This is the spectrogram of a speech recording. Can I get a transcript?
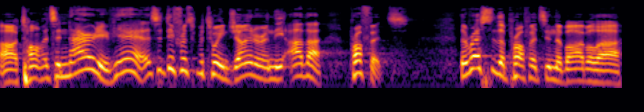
Oh, Tom, it's a narrative. Yeah, there's a difference between Jonah and the other prophets. The rest of the prophets in the Bible are,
